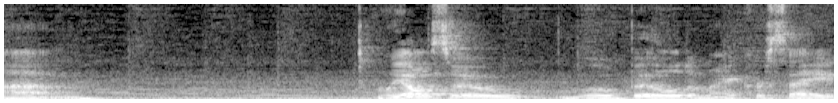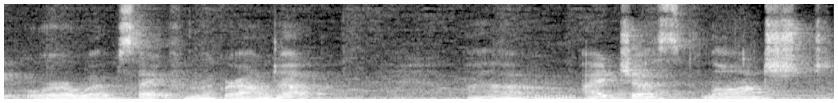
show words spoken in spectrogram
um, we also will build a microsite or a website from the ground up. Um, I just launched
